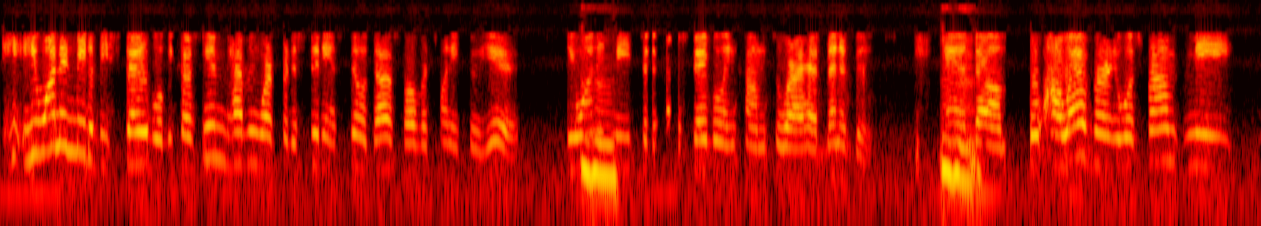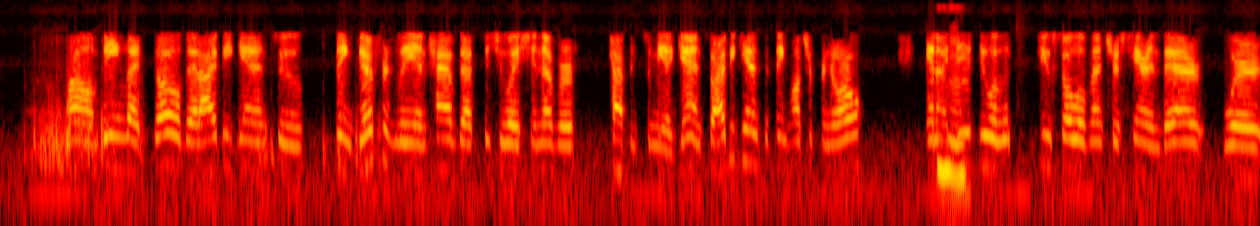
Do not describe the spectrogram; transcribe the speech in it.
he, he wanted me to be stable because him having worked for the city and still does for over 22 years, he wanted mm-hmm. me to have a stable income to where I had benefits. Mm-hmm. And um, however, it was from me um, being let go that I began to think differently and have that situation never happen to me again. So I began to think entrepreneurial, and mm-hmm. I did do a few solo ventures here and there where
